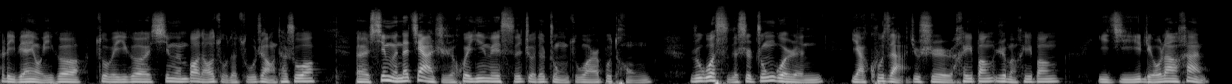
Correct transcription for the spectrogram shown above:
它里边有一个作为一个新闻报道组的组长，他说，呃，新闻的价值会因为死者的种族而不同。如果死的是中国人、雅库扎，就是黑帮、日本黑帮以及流浪汉，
